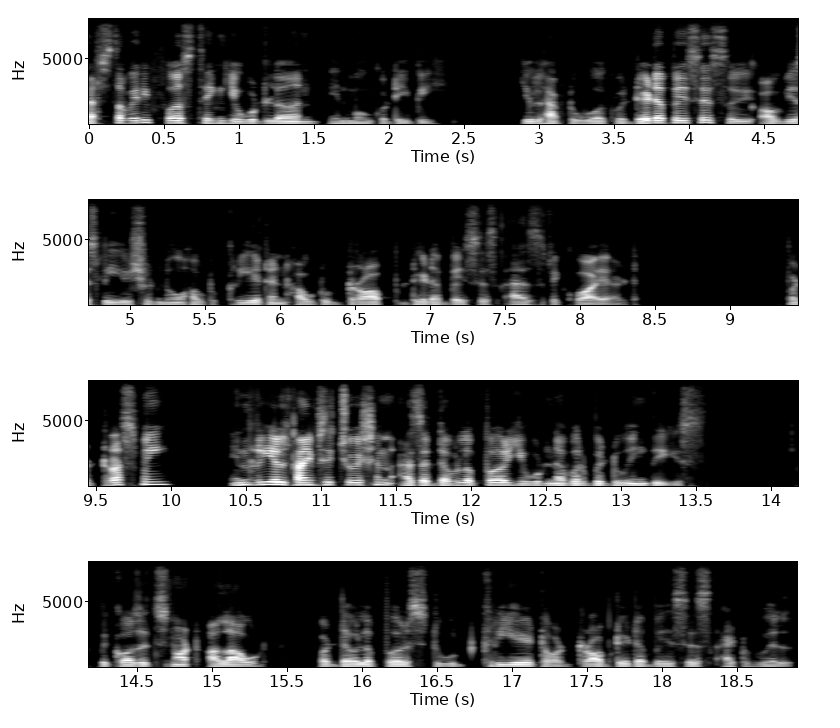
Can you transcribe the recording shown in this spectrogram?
That's the very first thing you would learn in MongoDB. You'll have to work with databases, so obviously you should know how to create and how to drop databases as required. But trust me, in real-time situation as a developer, you would never be doing these because it's not allowed for developers to create or drop databases at will.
